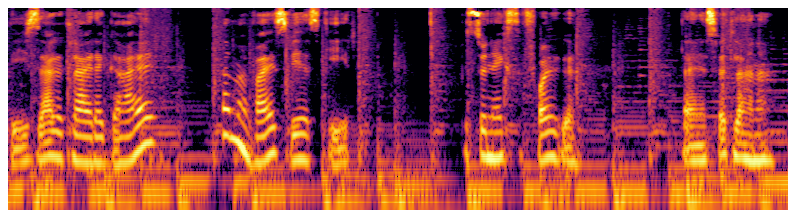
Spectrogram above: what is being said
wie ich sage, Kleider geil, wenn man weiß, wie es geht. Bis zur nächsten Folge. Deine Svetlana.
